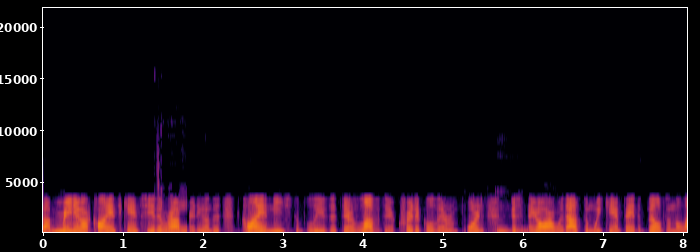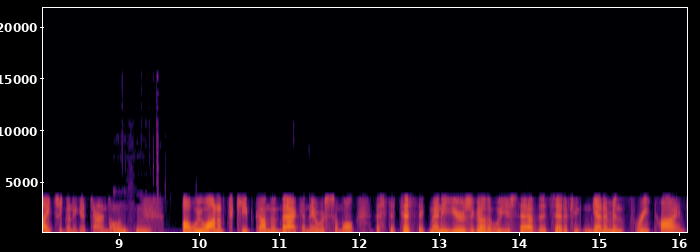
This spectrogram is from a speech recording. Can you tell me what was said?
uh, meaning our clients can't see that we're operating under. The client needs to believe that they're loved, they're critical, they're important, mm-hmm. because they are. Without them, we can't pay the bills, and the lights are going to get turned off. Mm-hmm but we want them to keep coming back. And there was some a statistic many years ago that we used to have that said if you can get them in three times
